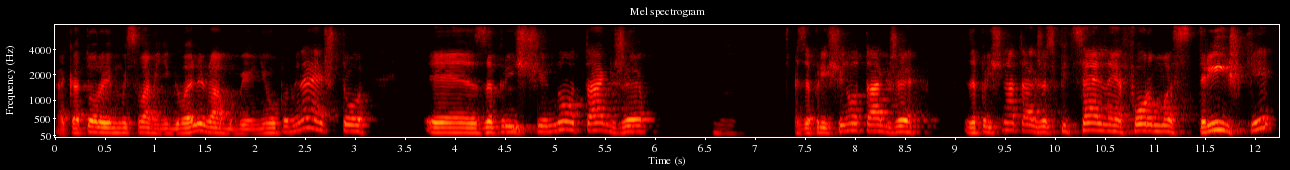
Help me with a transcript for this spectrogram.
о которой мы с вами не говорили, Рамбам ее не упоминает, что э, запрещено также, запрещено также запрещена также специальная форма стрижки,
